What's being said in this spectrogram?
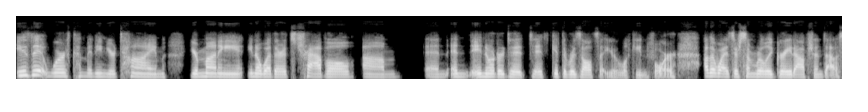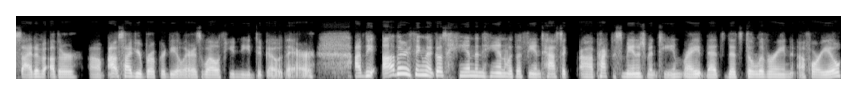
Is it worth committing your time, your money, you know, whether it's travel, um, and and in order to, to get the results that you're looking for. Otherwise there's some really great options outside of other um, outside your broker dealer as well if you need to go there. Uh, the other thing that goes hand in hand with a fantastic uh, practice management team right that's that's delivering uh, for you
